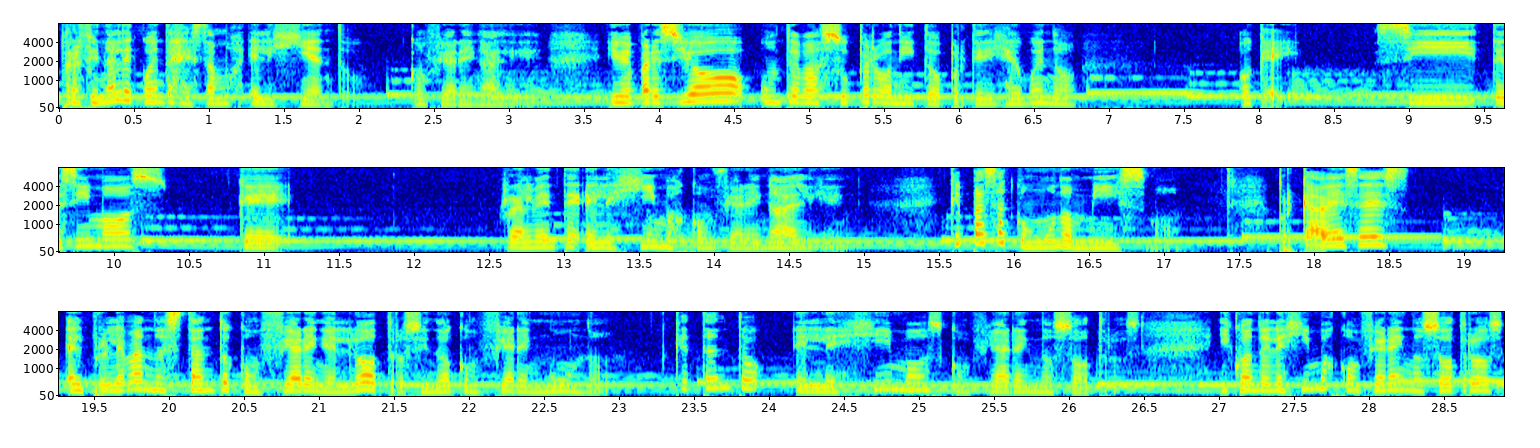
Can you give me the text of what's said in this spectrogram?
Pero al final de cuentas estamos eligiendo confiar en alguien. Y me pareció un tema súper bonito porque dije, bueno, ok, si decimos que realmente elegimos confiar en alguien, ¿qué pasa con uno mismo? Porque a veces el problema no es tanto confiar en el otro, sino confiar en uno. ¿Qué tanto elegimos confiar en nosotros? Y cuando elegimos confiar en nosotros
